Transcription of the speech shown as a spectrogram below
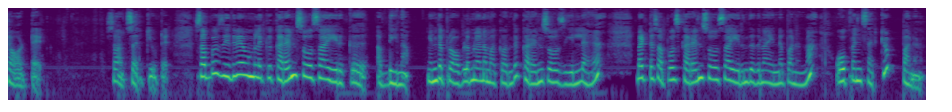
ஷார்டட் ஷார்ட் சர்க்கியூட்டட் சப்போஸ் இதுவே உங்களுக்கு கரண்ட் சோர்ஸா இருக்கு அப்படின்னா இந்த ப்ராப்ளம்ல நமக்கு வந்து கரண்ட் சோர்ஸ் இல்லை. பட் சப்போஸ் கரண்ட் சோர்ஸா இருந்ததுன்னா என்ன பண்ணணும்னா ஓபன் சர்க்கியூட் பண்ணணும்.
